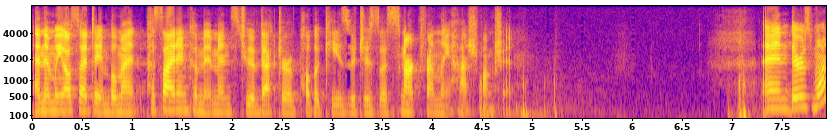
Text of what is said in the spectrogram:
And then we also had to implement Poseidon commitments to a vector of public keys, which is a snark-friendly hash function. And there's one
